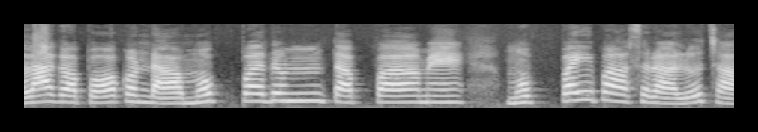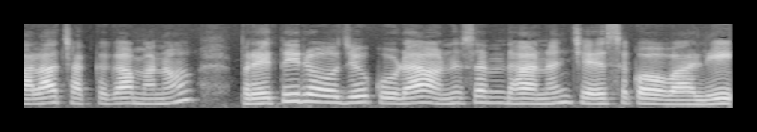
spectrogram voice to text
అలాగా పోకుండా ముప్పదం తప్పమే. ముప్పై పాసురాలు చాలా చక్కగా మనం ప్రతిరోజు కూడా అనుసంధానం చేసుకోవాలి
